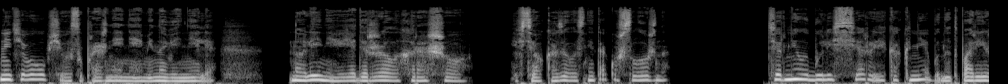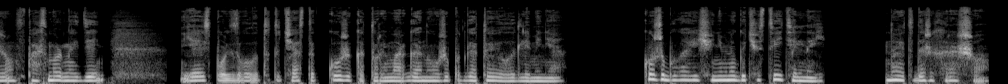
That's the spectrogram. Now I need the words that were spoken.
Ничего общего с упражнениями на виниле, но линию я держала хорошо, и все оказалось не так уж сложно. Чернила были серые, как небо над Парижем в пасмурный день. Я использовала тот участок кожи, который Маргана уже подготовила для меня. Кожа была еще немного чувствительной, но это даже хорошо.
